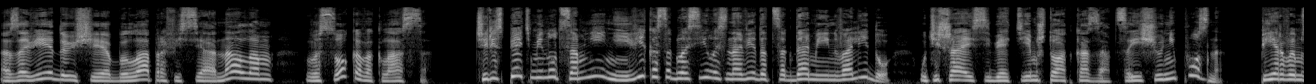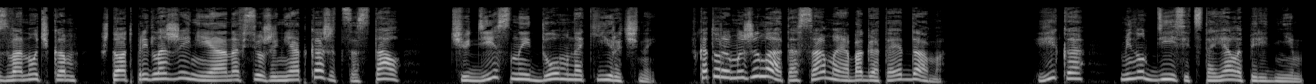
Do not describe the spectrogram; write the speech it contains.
А заведующая была профессионалом высокого класса. Через пять минут сомнений Вика согласилась наведаться к даме-инвалиду, утешая себя тем, что отказаться еще не поздно. Первым звоночком, что от предложения она все же не откажется, стал чудесный дом на Кирочной, в котором и жила та самая богатая дама. Вика минут десять стояла перед ним,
